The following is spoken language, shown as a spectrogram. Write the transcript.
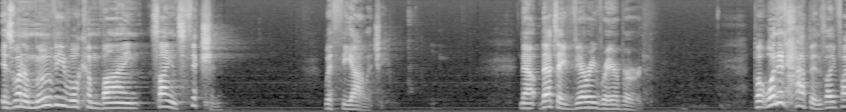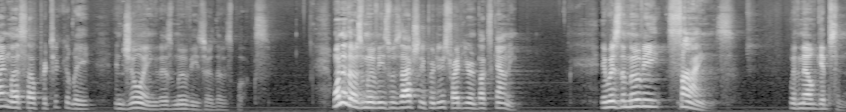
is when a movie will combine science fiction with theology. Now, that's a very rare bird. But when it happens, I find myself particularly enjoying those movies or those books. One of those movies was actually produced right here in Bucks County. It was the movie Signs with Mel Gibson.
